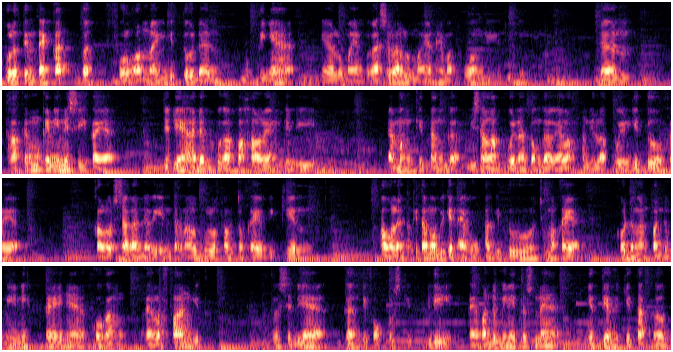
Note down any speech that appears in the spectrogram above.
buletin tekad buat full online gitu. Dan buktinya ya lumayan berhasil lah lumayan hemat uang gitu. Dan terakhir mungkin ini sih kayak jadinya ada beberapa hal yang jadi emang kita nggak bisa lakuin atau nggak relevan dilakuin gitu kayak kalau secara dari internal Boulevard tuh kayak bikin awalnya tuh kita mau bikin RUK gitu cuma kayak kok dengan pandemi ini kayaknya kurang relevan gitu. Terus dia ganti fokus gitu. Jadi kayak pandemi ini tuh sebenarnya nyetir kita ke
